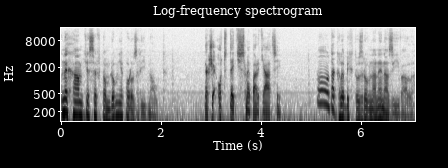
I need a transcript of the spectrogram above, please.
nechám tě se v tom domě porozhlídnout. Takže odteď jsme parťáci? No, takhle bych to zrovna nenazýval.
